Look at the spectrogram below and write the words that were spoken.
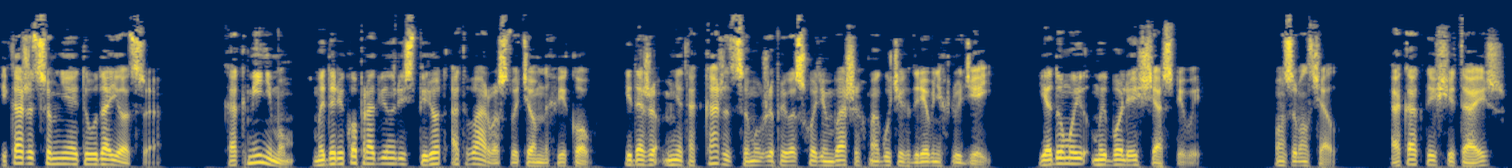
и, кажется, мне это удается. Как минимум, мы далеко продвинулись вперед от варварства темных веков, и даже, мне так кажется, мы уже превосходим ваших могучих древних людей. Я думаю, мы более счастливы. Он замолчал. «А как ты считаешь?»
